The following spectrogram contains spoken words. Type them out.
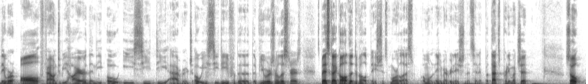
they were all found to be higher than the OECD average. OECD, for the, the viewers or listeners, it's basically like all the developed nations, more or less. I won't name every nation that's in it, but that's pretty much it. So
